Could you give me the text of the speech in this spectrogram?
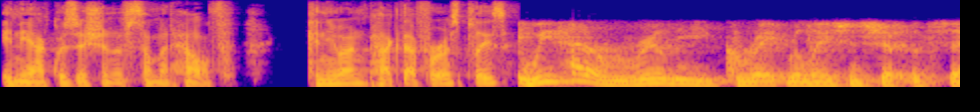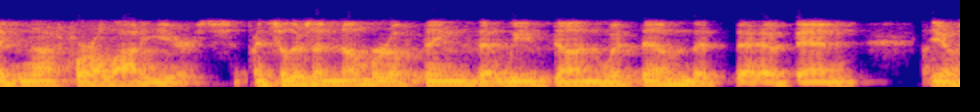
in the acquisition of Summit Health. Can you unpack that for us, please? We've had a really great relationship with Cigna for a lot of years. And so there's a number of things that we've done with them that, that have been, you know,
